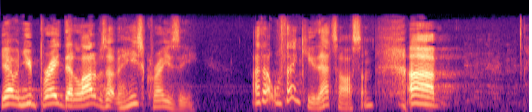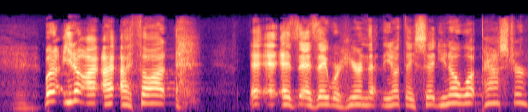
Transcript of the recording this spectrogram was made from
yeah, when you prayed that, a lot of us thought, he's crazy. I thought, well, thank you. That's awesome. Uh, Mm-hmm. but, you know, I, I, I thought, as, as they were hearing that, you know what they said? You know what, Pastor?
